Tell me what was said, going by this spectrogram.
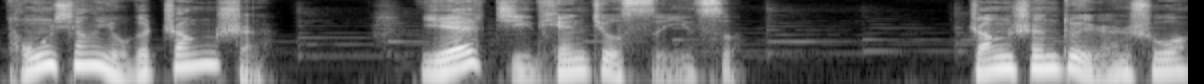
同乡有个张生，也几天就死一次。张生对人说：“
